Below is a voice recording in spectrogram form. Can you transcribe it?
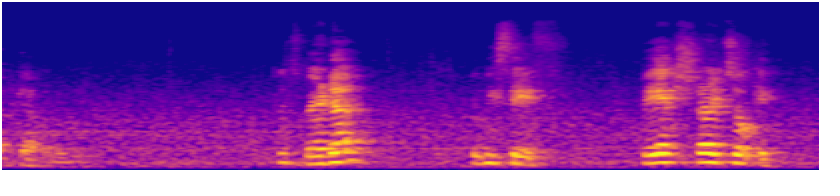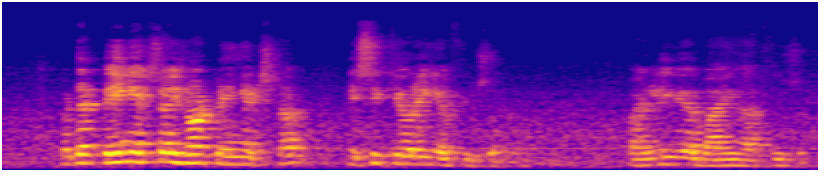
तब क्या करोगे? तो it's better to be safe pay extra it's okay but that paying extra is not paying extra it's securing your future finally we are buying our future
